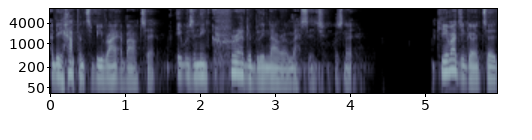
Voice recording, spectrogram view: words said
and he happened to be right about it. It was an incredibly narrow message, wasn't it? Can you imagine going to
